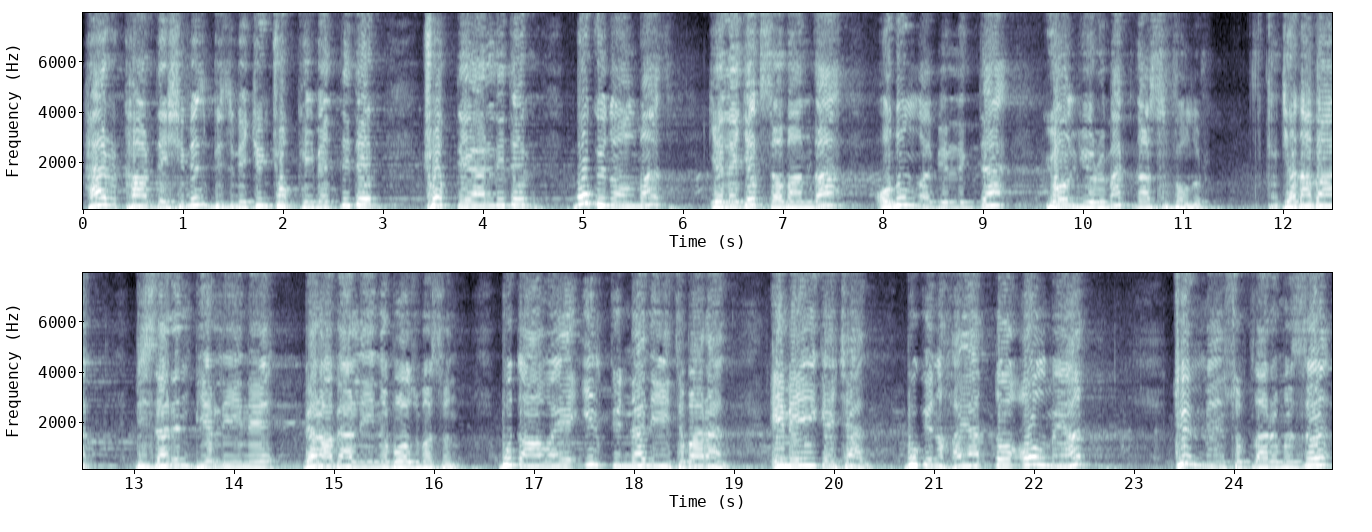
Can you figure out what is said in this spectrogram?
Her kardeşimiz bizim için çok kıymetlidir, çok değerlidir. Bugün olmaz, gelecek zamanda onunla birlikte yol yürümek nasip olur. Cenab-ı Hak bizlerin birliğini, beraberliğini bozmasın. Bu davaya ilk günden itibaren emeği geçen, bugün hayatta olmayan tüm mensuplarımızı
